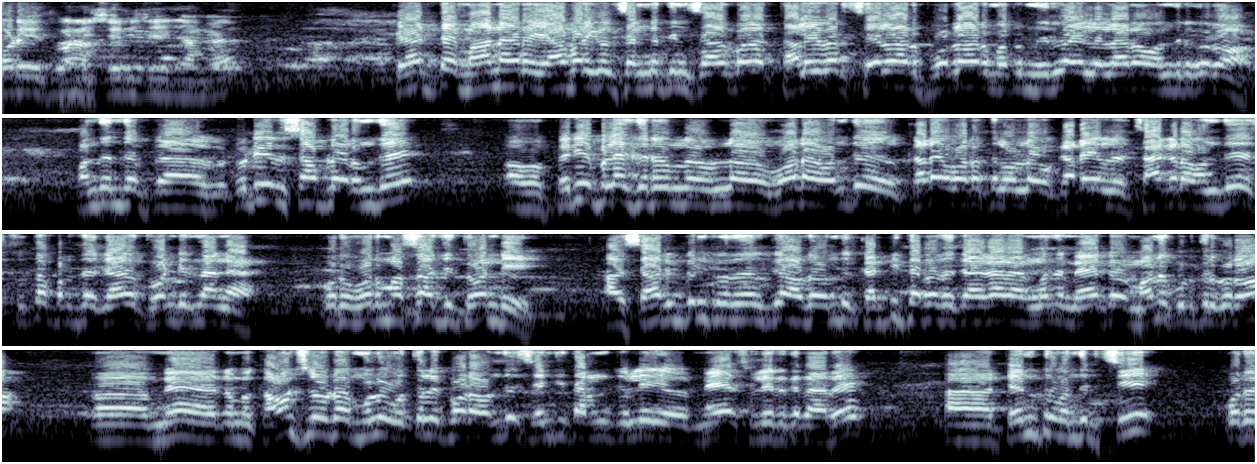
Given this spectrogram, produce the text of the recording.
ஓடையை தோண்டி சரி செஞ்சாங்க. பேட்டை மாநகர வியாபாரிகள் சங்கத்தின் சார்பாக தலைவர் செயலாளர் பொருளாளர் மற்றும் நிர்வாகிகள் எல்லாரும் வந்திருக்கிறோம். வந்து இந்த டொட்டியல் ஷாப்ல இருந்து பெரிய பிள்ளை தெருவில் உள்ள ஓடை வந்து கடை ஓரத்தில் உள்ள கடைகள் சாக்கடை வந்து சுத்தப்படுத்துறதுக்காக தோண்டியிருந்தாங்க. ஒரு ஒரு மாசம் ஆச்சு தோண்டி. அது சரிப்புன்றதுக்கு அதை வந்து கட்டி தரதுக்காக நாங்கள் வந்து மேயர் மனு கொடுத்துருக்குறோம். மே நம்ம கவுன்சிலோட முழு ஒத்துழைப்போட வந்து செஞ்சு தரணும்னு சொல்லி மேயர் சொல்லியிருக்கிறாரு. டென்த்து வந்துடுச்சு ஒரு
